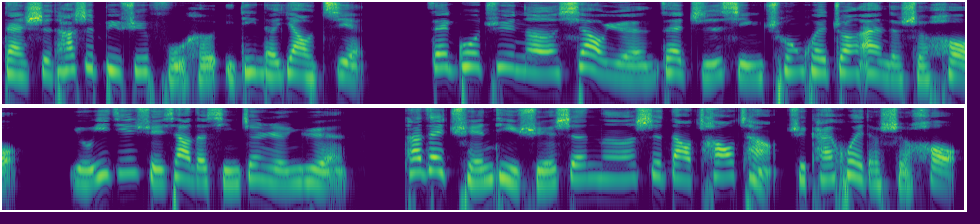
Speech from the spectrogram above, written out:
但是他是必须符合一定的要件。在过去呢，校园在执行春晖专案的时候，有一间学校的行政人员，他在全体学生呢是到操场去开会的时候，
